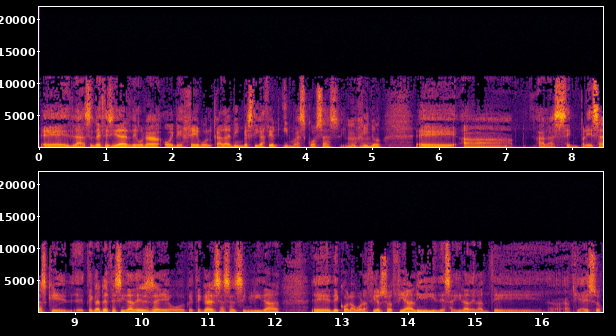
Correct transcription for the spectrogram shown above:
las necesidades de una ONG volcada en investigación y más cosas, imagino, a a, las empresas que eh, tengan necesidades eh, o que tengan esa sensibilidad eh, de colaboración social y de salir adelante hacia eso.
